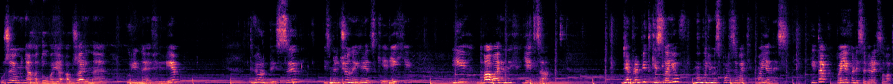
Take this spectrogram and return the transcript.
Уже у меня готовое обжаренное куриное филе, твердый сыр, измельченные грецкие орехи и два вареных яйца. Для пропитки слоев мы будем использовать майонез. Итак, поехали собирать салат.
